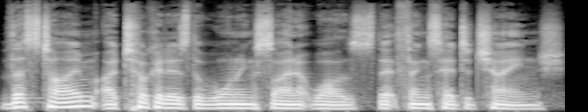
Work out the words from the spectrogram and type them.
This time, I took it as the warning sign it was that things had to change.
